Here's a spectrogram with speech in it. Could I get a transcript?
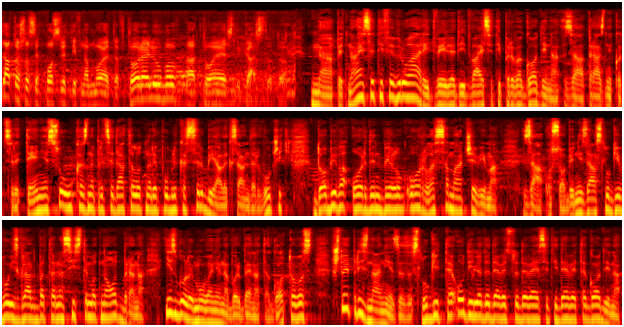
Затоа што се посветив на мојата втора љубов, а тоа е сликарството. На 15 февруари 2021 година за празникот Сретење со указ на председателот на Република Србија Александар Вучиќ добива орден Белог Орла са мачевима за особени заслуги во изградбата на системот на одбрана и зголемување на борбената готовост, што е признание за заслугите од 1999 година,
